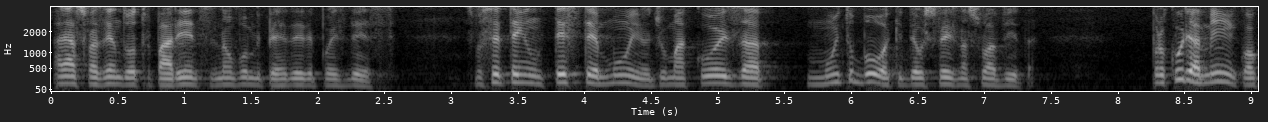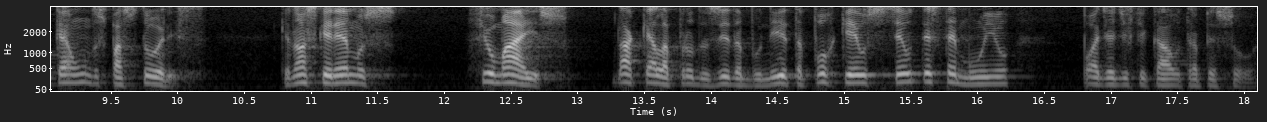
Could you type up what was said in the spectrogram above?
Aliás, fazendo outro parênteses, não vou me perder depois desse. Se você tem um testemunho de uma coisa muito boa que Deus fez na sua vida, procure a mim, qualquer um dos pastores, que nós queremos filmar isso, dar aquela produzida bonita, porque o seu testemunho pode edificar outra pessoa.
